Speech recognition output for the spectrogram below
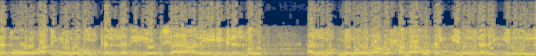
تدور أعينهم كالذي يغشى عليه من الموت. المؤمنون رحماء هينون لينون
